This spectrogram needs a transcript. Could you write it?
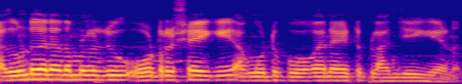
അതുകൊണ്ട് തന്നെ നമ്മളൊരു ഓട്ടോറിക്ഷയ്ക്ക് അങ്ങോട്ട് പോകാനായിട്ട് പ്ലാൻ ചെയ്യുകയാണ്.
